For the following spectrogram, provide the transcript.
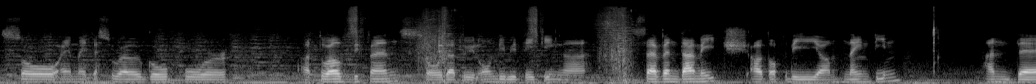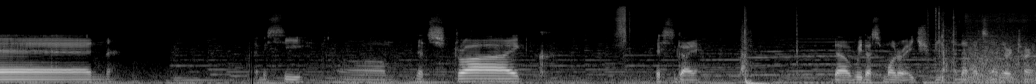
So I might as well go for a 12 defense so that we'll only be taking uh, 7 damage out of the um, 19 and then let me see um, let's strike this guy the, with a smaller HP and then end our turn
